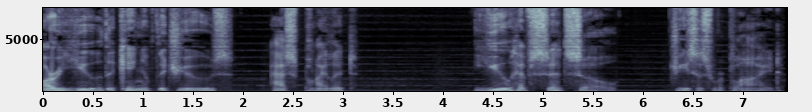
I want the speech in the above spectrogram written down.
Are you the king of the Jews? asked Pilate. You have said so, Jesus replied.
